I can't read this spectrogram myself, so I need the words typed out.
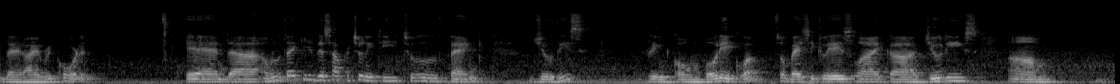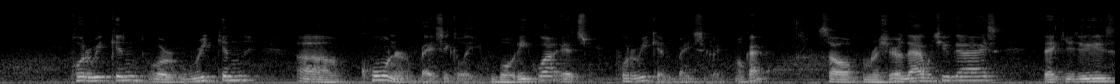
that I recorded and uh, I want to take you this opportunity to thank Judy's Rincon Boricua. So basically it's like uh, Judy's um, Puerto Rican or Rican uh, corner, basically. Boricua, it's Puerto Rican, basically, okay? So I'm gonna share that with you guys. Thank you, Judy's.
